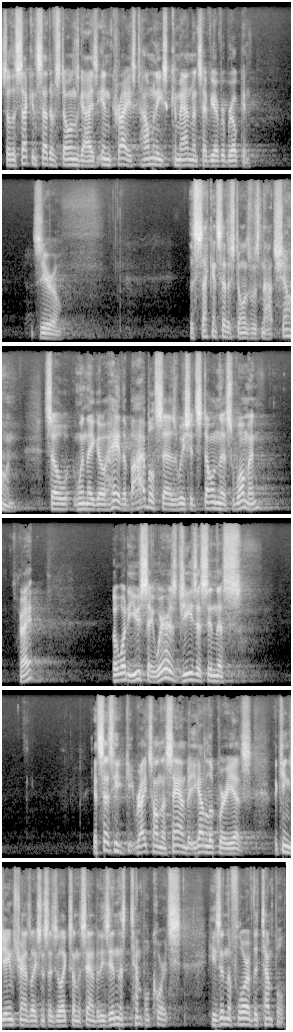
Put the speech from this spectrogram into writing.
So, the second set of stones, guys, in Christ, how many commandments have you ever broken? Zero. The second set of stones was not shown. So, when they go, hey, the Bible says we should stone this woman, right? But what do you say? Where is Jesus in this it says he writes on the sand, but you got to look where he is. The King James translation says he writes on the sand, but he's in the temple courts. He's in the floor of the temple.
